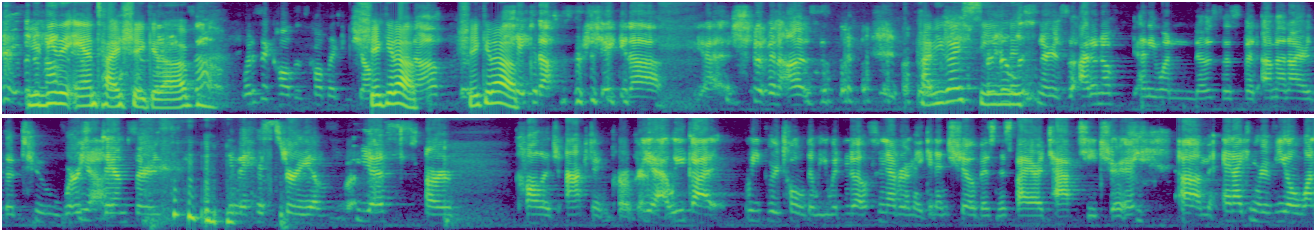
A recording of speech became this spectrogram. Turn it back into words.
You'd be the anti shake it up. So, what is it called? It's called like Shake it up. Shake it up. Shake it up. Shake it up. Yeah. It should have been us. Have you guys For seen the this? listeners, I don't know if anyone knows this, but Emma and I are the two worst Yeah. dancers in the history of Yes. our college acting program. Yeah, we got we were told that we would both never make it in show business by our tap teacher. Um, and I can reveal one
